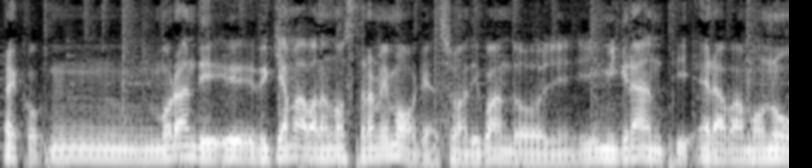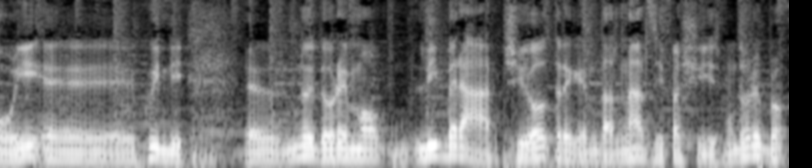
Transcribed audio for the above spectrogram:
Ecco, mm, Morandi eh, richiamava la nostra memoria, insomma, di quando i migranti eravamo noi, eh, quindi eh, noi dovremmo liberarci, oltre che dal nazifascismo, dovremmo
